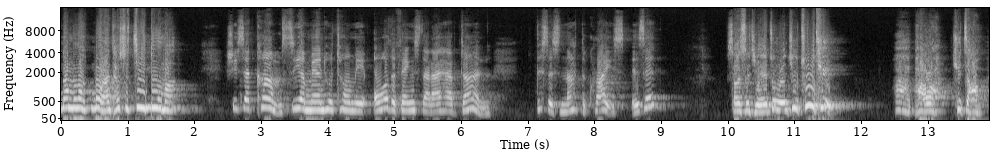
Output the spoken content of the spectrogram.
那么默然，他是基督吗？She said, Come, see a man who told me all the things that I have done. This is not the Christ, is it? 三十节，众人就出去啊，跑啊，去找，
